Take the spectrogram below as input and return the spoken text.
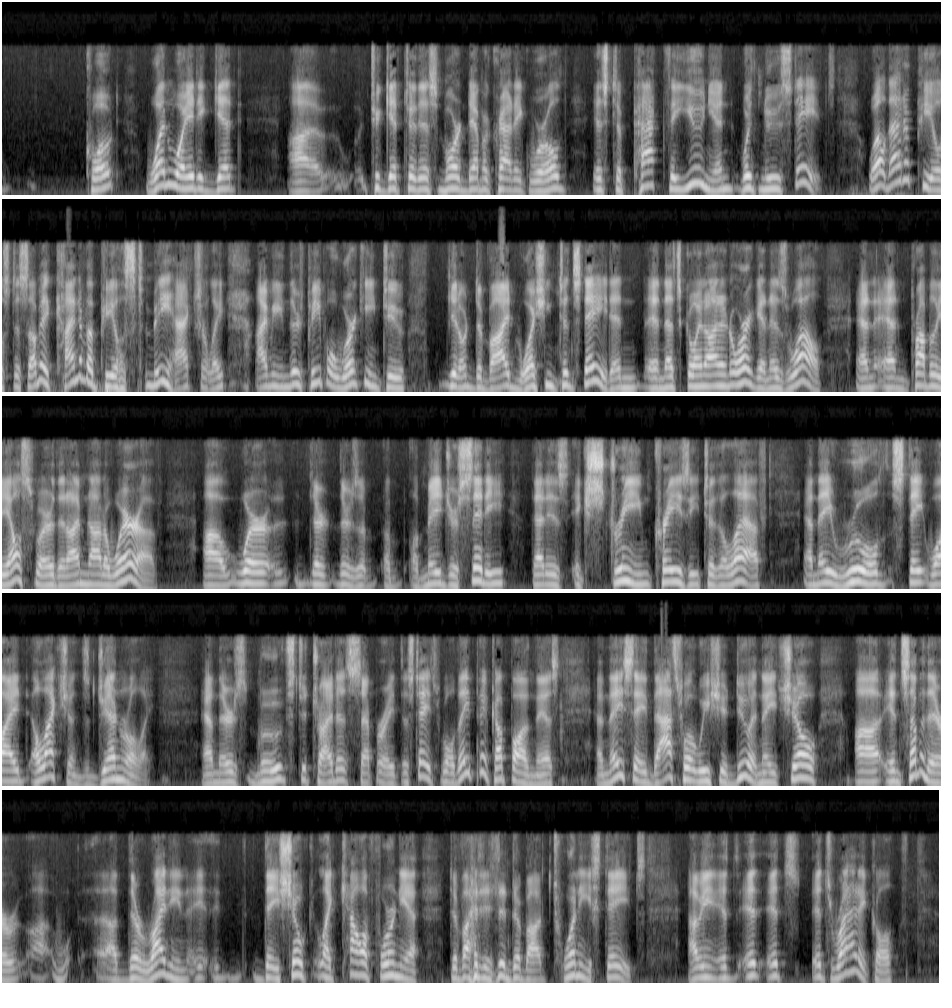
quote, one way to get uh, to get to this more democratic world is to pack the union with new states. Well, that appeals to some. It kind of appeals to me, actually. I mean, there's people working to, you know, divide Washington State, and and that's going on in Oregon as well, and and probably elsewhere that I'm not aware of uh, where there, there's a, a, a major city that is extreme crazy to the left, and they ruled statewide elections generally. And there's moves to try to separate the states. Well, they pick up on this, and they say that's what we should do. And they show uh, in some of their uh, uh, their writing, they show like California divided into about 20 states. I mean, it, it, it's it's radical,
